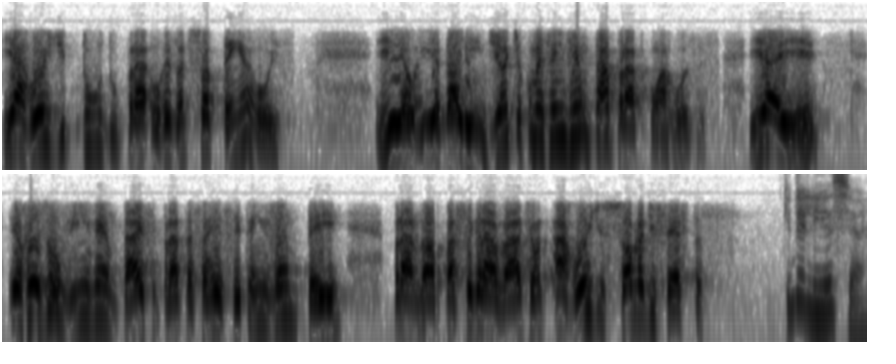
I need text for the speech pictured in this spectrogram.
E arroz de tudo, pra, o restaurante só tem arroz. E eu ia dali em diante, eu comecei a inventar prato com arrozes. E aí eu resolvi inventar esse prato, essa receita, eu inventei para ser gravado, chamado arroz de sobra de festas. Que delícia!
